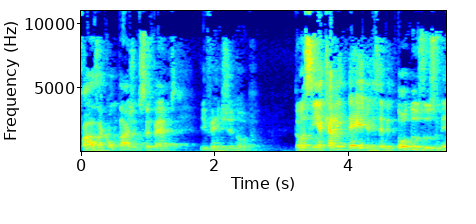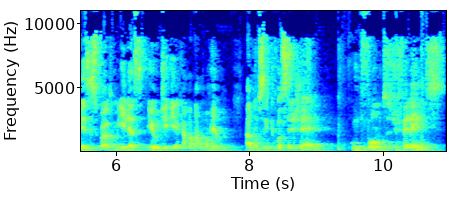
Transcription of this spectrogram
faz a contagem dos CPFs e vende de novo. Então, assim, aquela ideia de receber todos os meses com as milhas, eu diria que ela está morrendo. A não ser que você gere com fontes diferentes.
